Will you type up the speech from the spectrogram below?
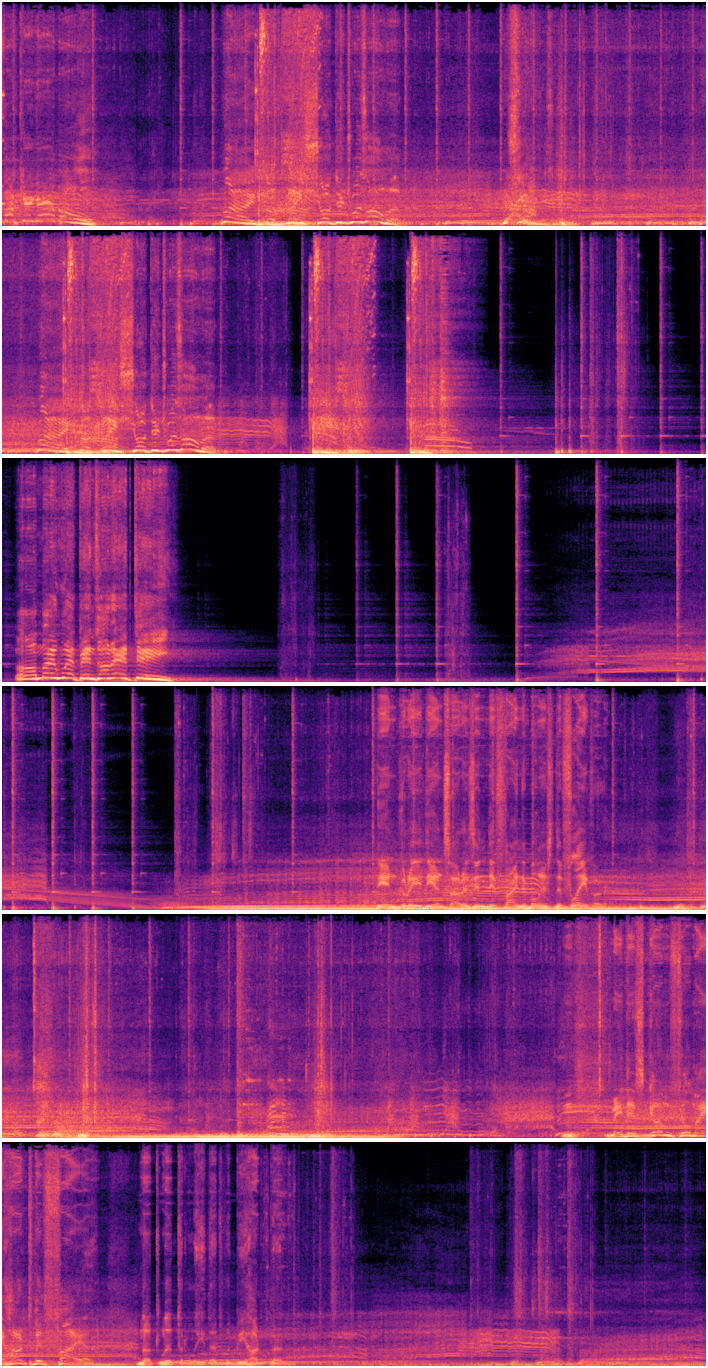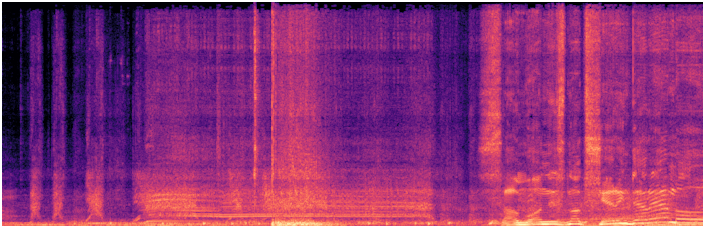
Fucking ammo! I thought grain shortage was over. Shit! I thought grain shortage was over. Oh, my weapons are empty! Are as indefinable as the flavor. Mm, May this gum fill my heart with fire. Not literally, that would be heartburn. Someone is not sharing their ammo.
